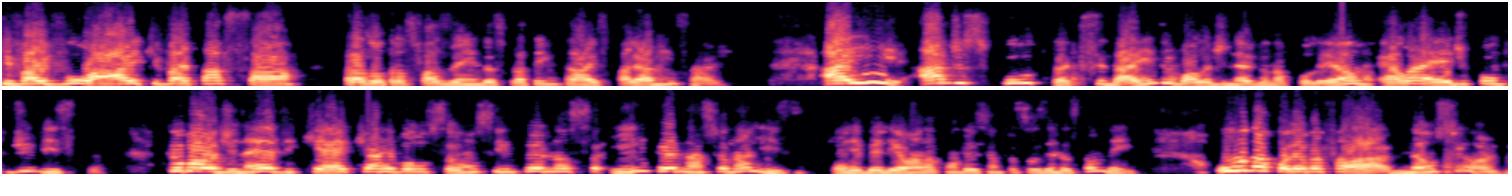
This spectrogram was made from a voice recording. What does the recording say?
que vai voar e que vai passar para as outras fazendas para tentar espalhar a mensagem. Aí, a disputa que se dá entre o Bola de Neve e o Napoleão, ela é de ponto de vista. Porque o Bola de Neve quer que a revolução se interna internacionalize, que a rebelião ela aconteça em outras fazendas também. O Napoleão vai falar: não, senhor,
